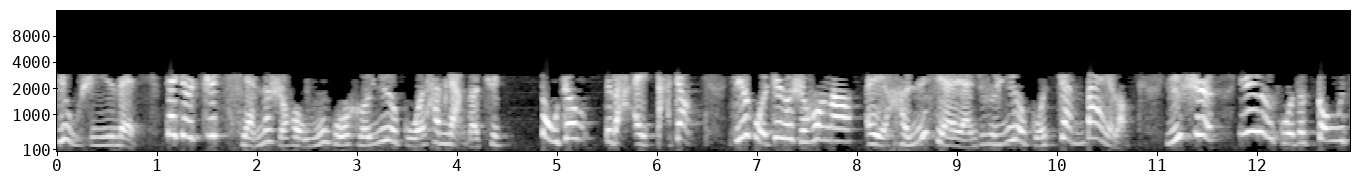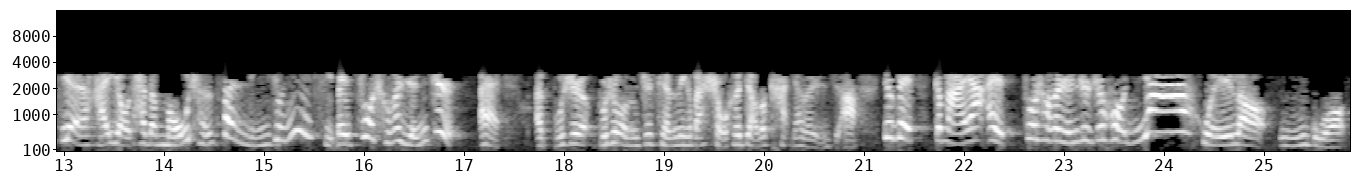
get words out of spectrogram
就是因为在这之前的时候，吴国和越国他们两个去斗争，对吧？哎，打仗，结果这个时候呢，哎，很显然就是越国战败了，于是越国的勾践还有他的谋臣范蠡就一起被做成了人质，哎。哎，不是，不是我们之前的那个把手和脚都砍掉的人质啊，就被干嘛呀？哎，做成了人质之后，押回了吴国。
